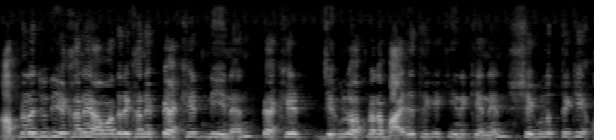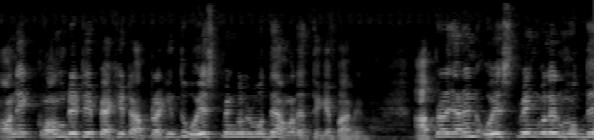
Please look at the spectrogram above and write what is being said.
আপনারা যদি এখানে আমাদের এখানে প্যাকেট নিয়ে নেন, প্যাকেট যেগুলো আপনারা বাইরে থেকে কিনে কেনেন, সেগুলোর থেকে অনেক কম রেটে প্যাকেট আপনারা কিন্তু ওয়েস্ট বেঙ্গলের মধ্যে আমাদের থেকে পাবেন। আপনারা জানেন ওয়েস্ট বেঙ্গলের মধ্যে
